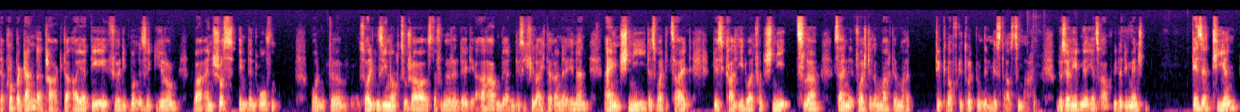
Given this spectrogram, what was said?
Der Propagandatag der ARD für die Bundesregierung war ein Schuss in den Ofen. Und äh, sollten Sie noch Zuschauer aus der früheren DDR haben, werden die sich vielleicht daran erinnern, ein Schnie, das war die Zeit, bis Karl Eduard von Schneetzler seine Vorstellung machte und man hat den Knopf gedrückt, um den Mist auszumachen. Und das erleben wir jetzt auch wieder. Die Menschen desertieren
